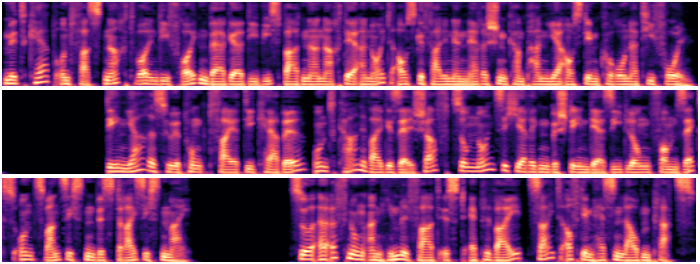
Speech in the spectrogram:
Mit Kerb und Fastnacht wollen die Freudenberger die Wiesbadener nach der erneut ausgefallenen närrischen Kampagne aus dem Corona-Tief holen. Den Jahreshöhepunkt feiert die Kerbe- und Karnevalgesellschaft zum 90-jährigen Bestehen der Siedlung vom 26. bis 30. Mai. Zur Eröffnung an Himmelfahrt ist Äppelweih Zeit auf dem Hessenlaubenplatz.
